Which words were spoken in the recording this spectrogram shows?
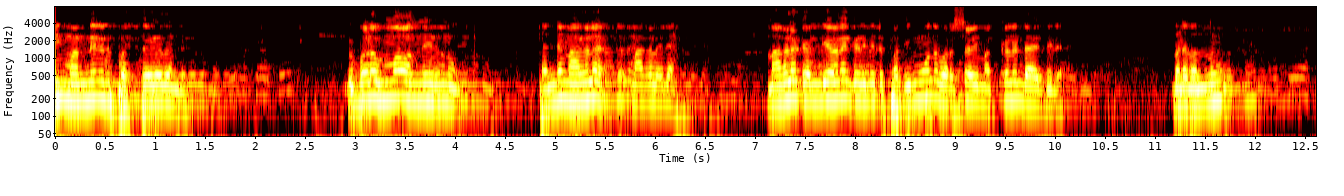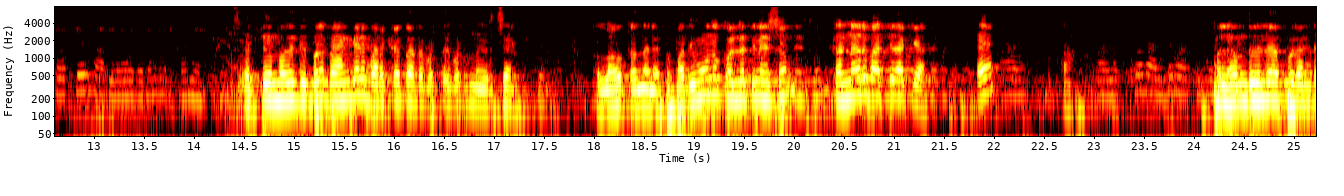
ഈ മണ്ണിനൊരു പ്രത്യേകത ഉണ്ട് ഇവിടെ ഉമ്മ വന്നിരുന്നു. തന്റെ മകളെ മകളല്ലേ മകളെ കല്യാണം കഴിഞ്ഞിട്ട് പതിമൂന്ന് വർഷമായി മക്കളുണ്ടായിരുന്നില്ല. ഇവിടെ വന്നു. സത്യം മകൾക്ക് ഇവിടെ ഭയങ്കര പറക്കത്താണ് ഇവിടുത്തെ ഇവിടുത്തെ നേർച്ച. അള്ളാഹു തന്നെ ഇപ്പൊ പതിമൂന്ന് കൊല്ലത്തിന് ശേഷം കണ്ണേർ പാറ്റിലാക്കിയ ഏ? ആ. അപ്പൊ അലഹമില്ല ഇപ്പൊ രണ്ട്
